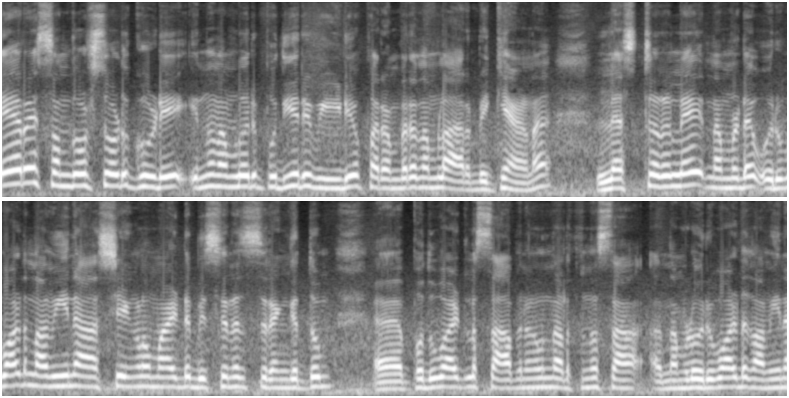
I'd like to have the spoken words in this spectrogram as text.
ഏറെ സന്തോഷത്തോടു കൂടി ഇന്ന് നമ്മളൊരു പുതിയൊരു വീഡിയോ പരമ്പര നമ്മൾ ആരംഭിക്കുകയാണ്. ലെസ്റ്ററിലെ നമ്മുടെ ഒരുപാട് നവീന ആശയങ്ങളുമായിട്ട് ബിസിനസ് രംഗത്തും പൊതുവായിട്ടുള്ള സ്ഥാപനങ്ങളും നടത്തുന്ന നമ്മുടെ ഒരുപാട് നവീന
